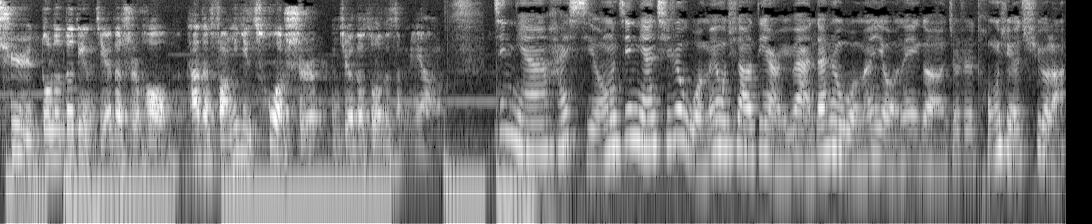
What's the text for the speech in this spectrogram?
去多伦多电影节的时候，它的防疫措施你觉得做的怎么样？今年还行，今年其实我没有去到电影院，但是我们有那个就是同学去了，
